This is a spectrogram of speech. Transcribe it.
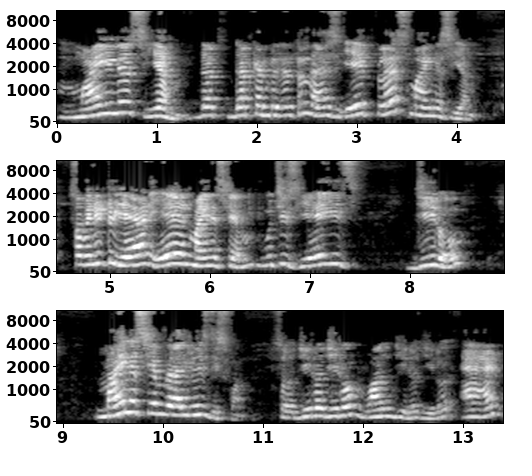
minus m. That that can be written as a plus minus m. So we need to add a and minus m which is a is 0 minus m value is this one. So 0 0 1 0 0 add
